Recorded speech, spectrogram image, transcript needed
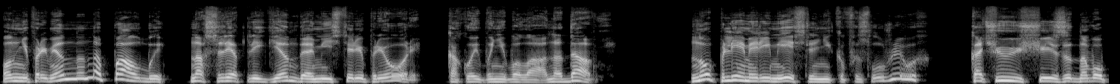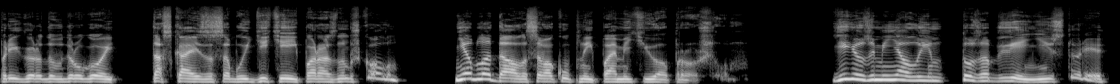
он непременно напал бы на след легенды о мистере Приоре, какой бы ни была она давней. Но племя ремесленников и служивых, кочующие из одного пригорода в другой, таская за собой детей по разным школам, не обладало совокупной памятью о прошлом. Ее заменяло им то забвение истории,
